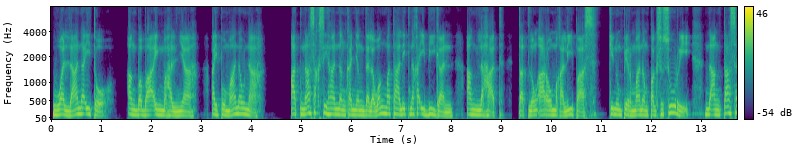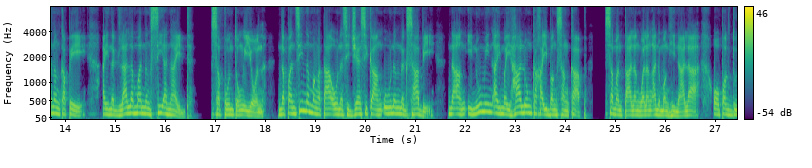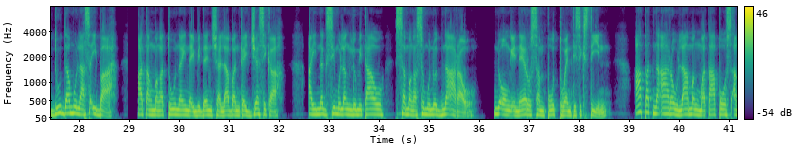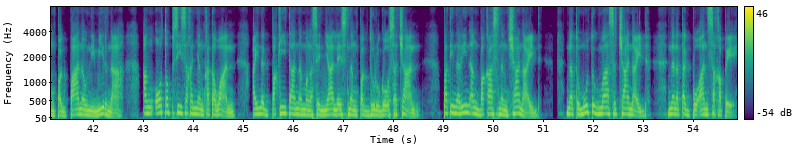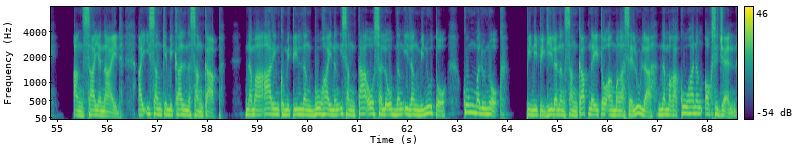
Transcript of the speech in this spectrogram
wala na ito. Ang babaeng mahal niya ay pumanaw na at nasaksihan ng kanyang dalawang matalik na kaibigan ang lahat. Tatlong araw makalipas, kinumpirma ng pagsusuri na ang tasa ng kape ay naglalaman ng cyanide. Sa puntong iyon, napansin ng mga tao na si Jessica ang unang nagsabi na ang inumin ay may halong kakaibang sangkap samantalang walang anumang hinala o pagdududa mula sa iba at ang mga tunay na ebidensya laban kay Jessica ay nagsimulang lumitaw sa mga sumunod na araw. Noong Enero 10, 2016, apat na araw lamang matapos ang pagpanaw ni Mirna, ang autopsy sa kanyang katawan ay nagpakita ng mga senyales ng pagdurugo sa tiyan, pati na rin ang bakas ng cyanide na tumutugma sa cyanide na natagpuan sa kape. Ang cyanide ay isang kemikal na sangkap na maaaring kumitil ng buhay ng isang tao sa loob ng ilang minuto kung malunok. Pinipigilan ng sangkap na ito ang mga selula na makakuha ng oxygen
